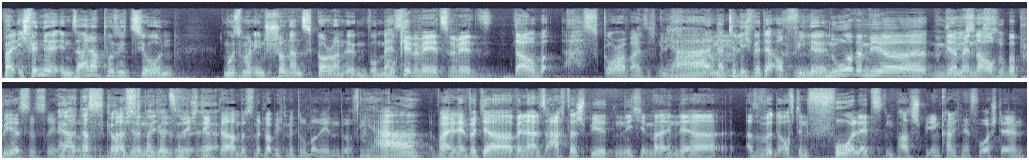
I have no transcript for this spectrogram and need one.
Weil ich finde, in seiner Position muss man ihn schon an Scorern irgendwo messen. okay, wenn wir jetzt, wenn wir jetzt darüber. Ach, Scorer weiß ich nicht. Ja, Ähm, natürlich wird er auch viele. Nur wenn wir, wenn wir am Ende auch über Pre-Assist reden. Ja, dürfen. das, glaub ich, ist finde bei ich ist wichtig. ja. Da müssen wir, glaube ich, mit drüber reden dürfen. ja, Weil er wird ja, wenn er als Achter spielt, nicht immer in der, also wird auf den vorletzten Pass spielen, kann ich mir vorstellen.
